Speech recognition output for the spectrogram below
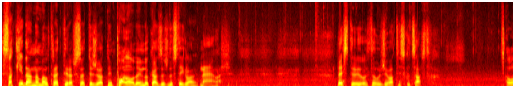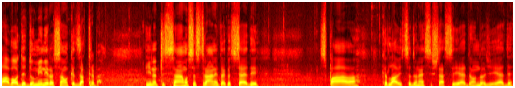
Svaki dan da maltretiraš sve te životinje, ponovo da im dokazuješ da si ti glavni. Ne, može. Gde ste vidjeli to u životinsko carstvo? Lava ode dominira samo kad zatreba. Inače, samo sa strane tako sedi, spava, kad lavica donese šta se jede, on dođe jede.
